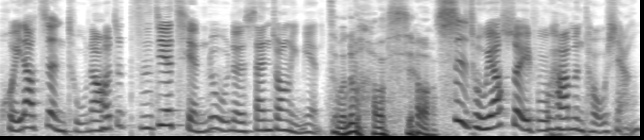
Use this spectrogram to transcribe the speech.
回到正途。”然后就直接潜入了山庄里面。怎么那么好笑？试图要说服他们投降，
